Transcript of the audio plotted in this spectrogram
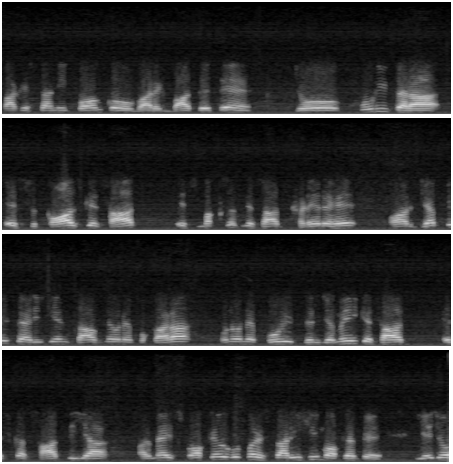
پاکستانی قوم کو مبارکباد دیتے ہیں جو پوری طرح اس کاز کے ساتھ، اس مقصد کے ساتھ کھڑے رہے اور جب بھی تحریک انصاف نے انہیں پکارا، انہوں نے پوری دنجمعی کے ساتھ اس کا ساتھ دیا اور میں اس موقع کے اوپر، اس تاریخی موقع پہ یہ جو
